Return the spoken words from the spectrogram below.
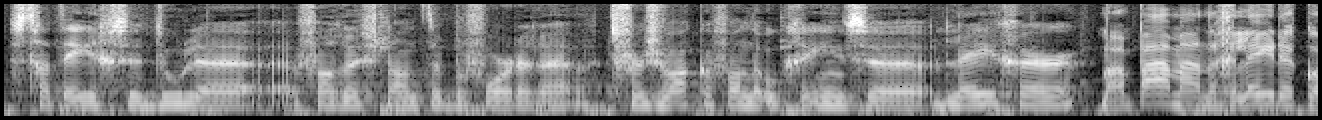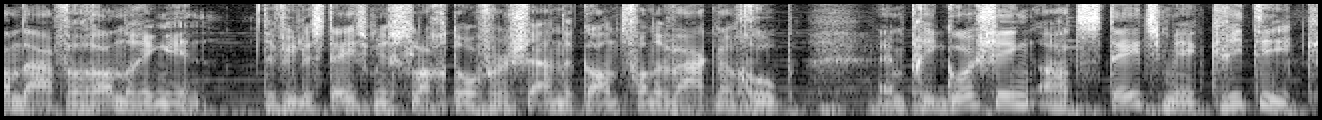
strategische doelen eh, van Rusland te bevorderen, het verzwakken van de Oekraïnse leger. Maar een paar maanden geleden kwam daar verandering in. Er vielen steeds meer slachtoffers aan de kant van de Wagnergroep. En Prigozhin had steeds meer kritiek.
